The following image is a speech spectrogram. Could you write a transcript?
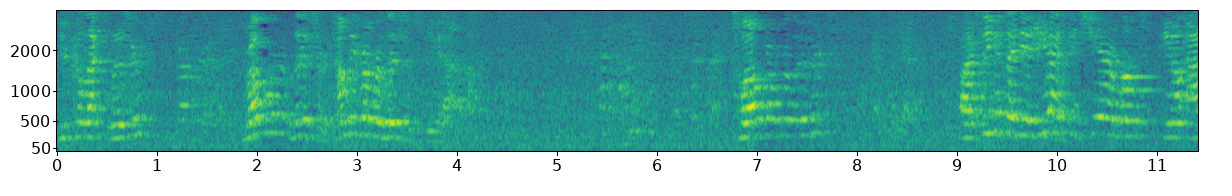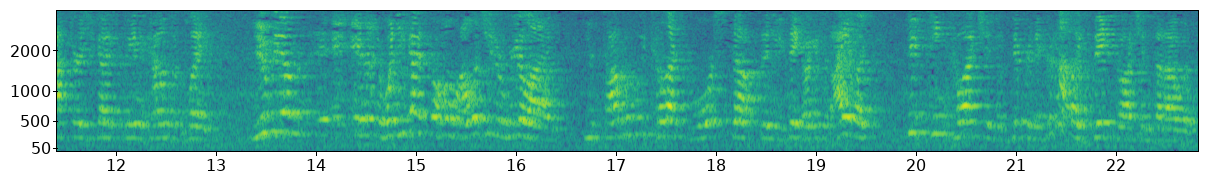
You collect lizards? Rubber lizard. How many rubber lizards do you have? 12 rubber lizards? All right, so you get the idea. You guys can share amongst, you know, after as you guys begin to contemplate. You'll be able, and when you guys go home, I want you to realize you probably collect more stuff than you think. Like I said, I have like 15 collections of different things. They're not like big collections that I would,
